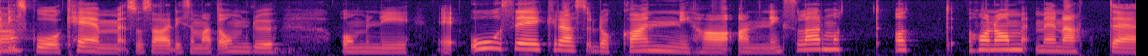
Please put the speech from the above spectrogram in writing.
ja. de skulle åka hem så sa de som att om, du, om ni är osäkra så då kan ni ha andningslarm åt, åt honom men att eh,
